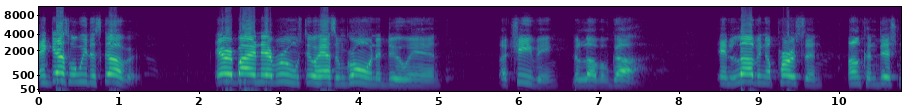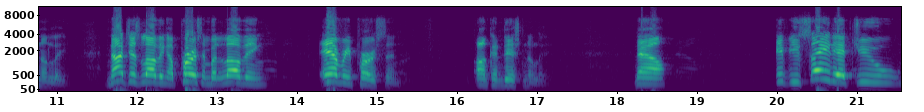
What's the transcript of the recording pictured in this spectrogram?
And guess what we discovered? Everybody in that room still has some growing to do in achieving the love of God. In loving a person unconditionally. Not just loving a person, but loving every person unconditionally. Now, if you say that you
